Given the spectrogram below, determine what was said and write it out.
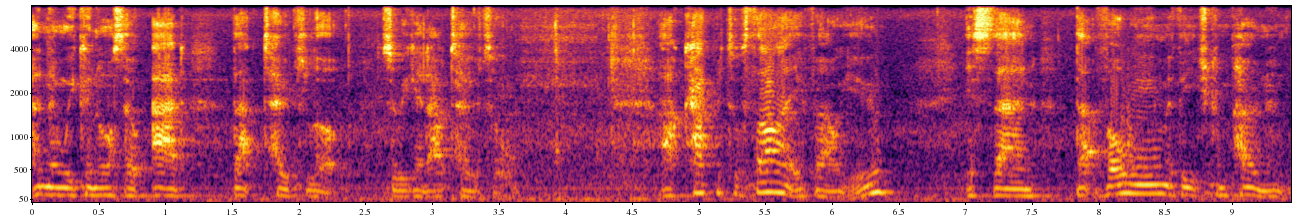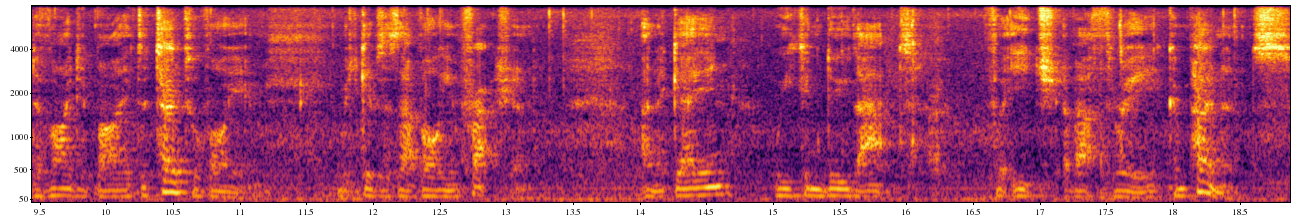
And then we can also add that total up so we get our total. Our capital phi value is then that volume of each component divided by the total volume, which gives us our volume fraction. And again, we can do that for each of our three components.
